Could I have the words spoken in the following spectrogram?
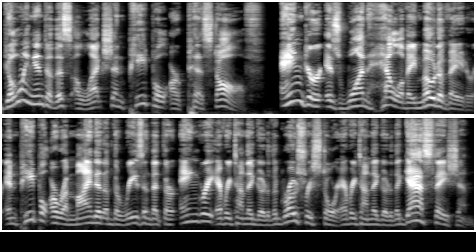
Going into this election, people are pissed off. Anger is one hell of a motivator, and people are reminded of the reason that they're angry every time they go to the grocery store, every time they go to the gas station.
